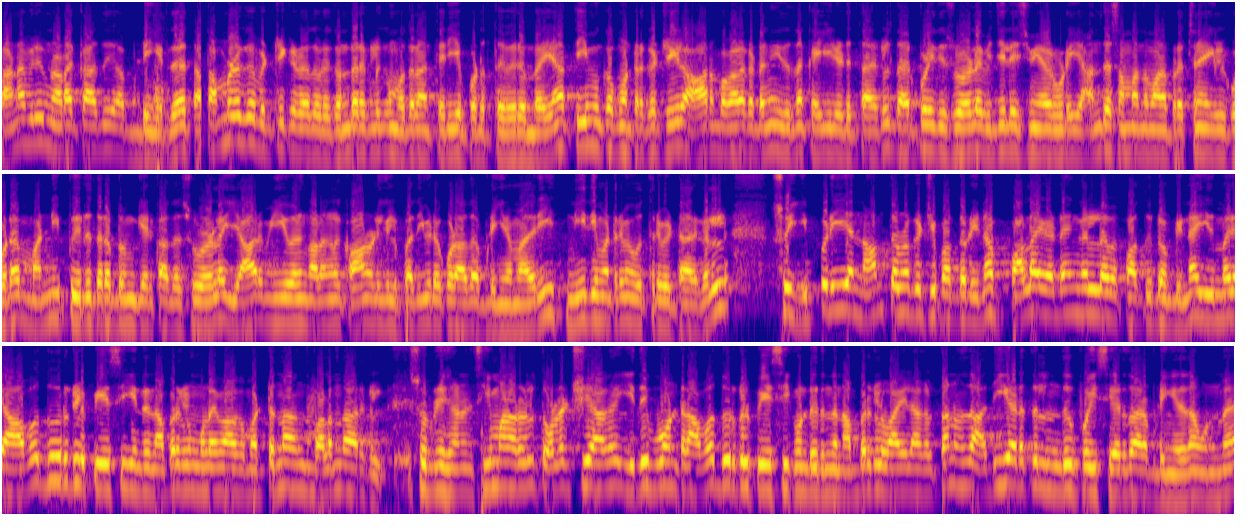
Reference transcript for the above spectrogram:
கனவிலும் நடக்காது அப்படிங்கிறத தமிழக வெற்றி கழகத்துடைய தொண்டர்களுக்கு முதல்ல தெரியப்படுத்த விரும்புகிறேன் ஏன்னா திமுக போன்ற கட்சிகள் ஆரம்ப காலகட்டங்களில் இதுதான் கையில் எடுத்தார்கள். தற்போதைய சூழலை விஜயலட்சுமி அவருடைய அந்த சம்பந்தமான பிரச்சனைகள் கூட மன்னிப்பு இருதரப்பும் கேட்காத சூழலை யாரும் இனி வரும் காலங்களில் காணொலிகள் பதிவிடக்கூடாது அப்படிங்கிற மாதிரி நீதிமன்றமே உத்தரவிட்டார்கள். ஸோ இப்படியே நாம் தமிழ் கட்சி பார்த்தோம் அப்படின்னா பல இடங்களில் பார்த்துட்டோம் அப்படின்னா இது மாதிரி அவதூறுகள் பேசுகின்ற நபர்கள் மூலமாக மட்டும்தான் வந்து வளர்ந்தார்கள். ஸோ சீமானவர்கள் சொன்ன தொடர்ச்சியாக இது போன்ற அவதூறுகள் பேசிக் கொண்டிருந்த நபர்கள் வாயிலாகத்தான் வந்து அதிக இடத்துல இருந்து போய் சேர்ந்தார் அப்படிங்கிறது தான் உண்மை.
